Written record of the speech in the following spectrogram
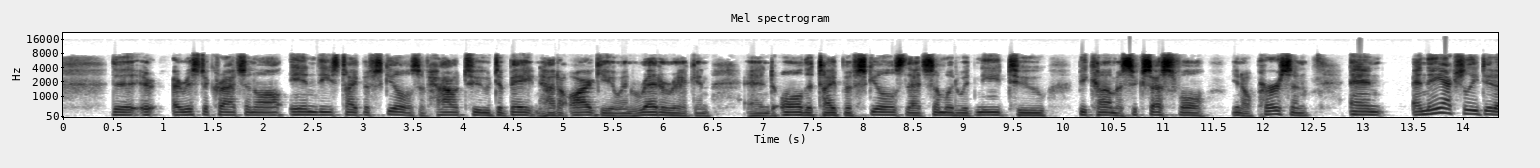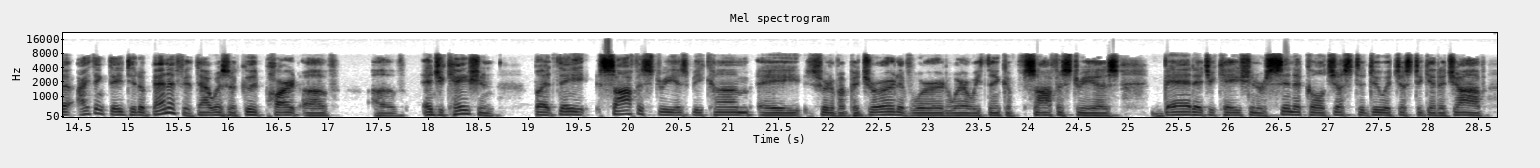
the aristocrats and all in these type of skills of how to debate and how to argue and rhetoric and and all the type of skills that someone would need to become a successful you know person. And and they actually did a I think they did a benefit. That was a good part of of education but they sophistry has become a sort of a pejorative word where we think of sophistry as bad education or cynical just to do it just to get a job.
